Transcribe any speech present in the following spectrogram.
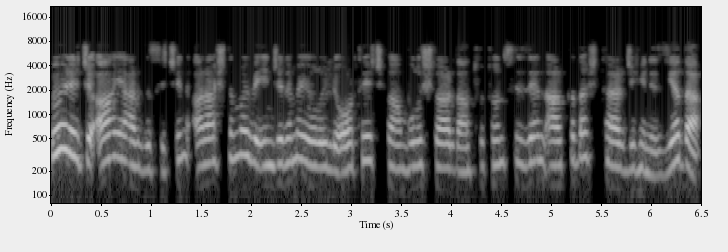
Böylece A yargısı için araştırma ve inceleme yoluyla ortaya çıkan buluşlardan tutun sizlerin arkadaş tercihiniz ya da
